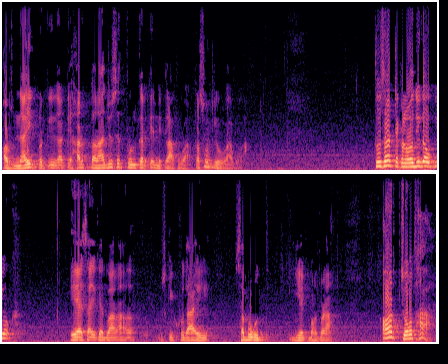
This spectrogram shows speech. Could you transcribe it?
और न्यायिक प्रक्रिया के हर तराजू से तुल करके निकला हुआ, कसौटी हुआ हुआ। दूसरा, टेक्नोलॉजी का उपयोग। एएसआई के द्वारा उसकी खुदाई सबूत ये एक बहुत बड़ा। और चौथा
